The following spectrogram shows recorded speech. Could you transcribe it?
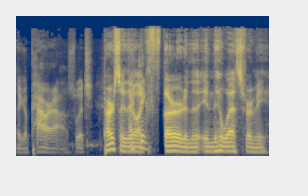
like a powerhouse. Which Personally, they're I like think- third in the in the West for me.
